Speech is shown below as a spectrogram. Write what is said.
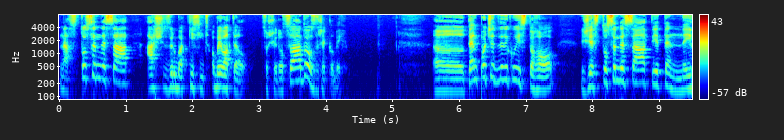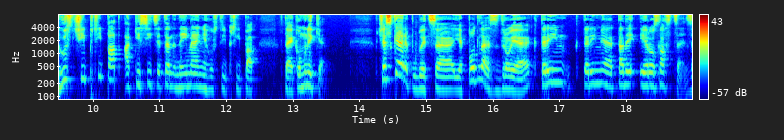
na 170 až zhruba tisíc obyvatel, což je docela dost, řekl bych. Eh, ten počet dedikuji z toho, že 170 je ten nejhustší případ a 1000 je ten nejméně hustý případ v té komunitě. V České republice je podle zdroje, kterým, kterým je tady i rozhlas.cz,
